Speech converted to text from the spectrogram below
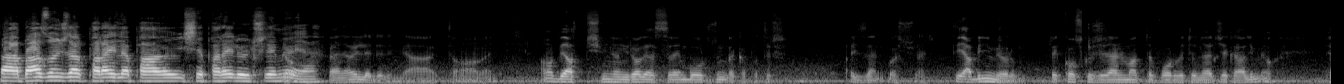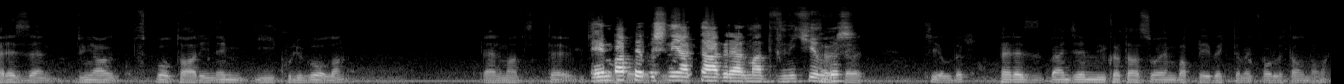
Ba- Bazı oyuncular parayla pa işte parayla ölçülemiyor Yok, ya. Ben öyle dedim ya tamamen. Ama bir 60 milyon euro Galatasaray'ın borcunu da kapatır. O yüzden boş ver. Ya bilmiyorum. Koskoca Real Madrid'de forvet önerecek halim yok. Perez'den dünya futbol tarihinin en iyi kulübü olan Real Madrid'de Mbappe başını yaktı abi Real Madrid'in 2 yıldır. Evet evet. 2 yıldır. Perez bence en büyük hatası o Mbappe'yi beklemek, forvet almamak.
